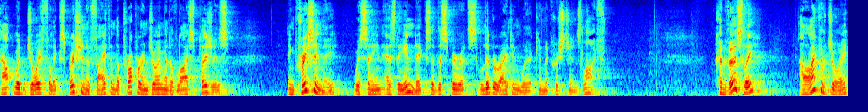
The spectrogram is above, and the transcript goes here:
outward joyful expression of faith and the proper enjoyment of life's pleasures increasingly were seen as the index of the Spirit's liberating work in the Christian's life. Conversely, a lack of joy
